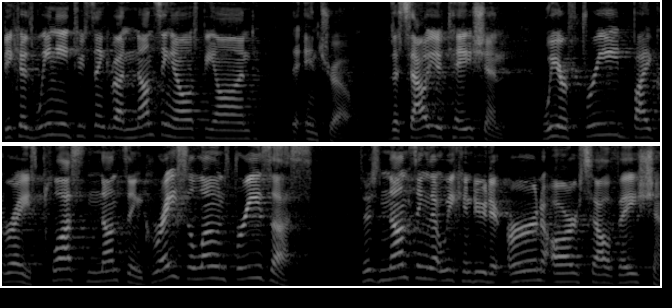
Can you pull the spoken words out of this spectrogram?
because we need to think about nothing else beyond the intro the salutation. We are freed by grace, plus nothing. Grace alone frees us. There's nothing that we can do to earn our salvation.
